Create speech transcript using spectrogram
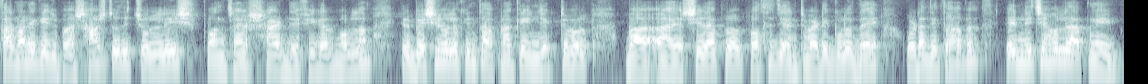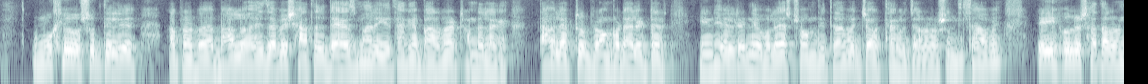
তার মানে কি, শ্বাস যদি চল্লিশ, পঞ্চাশ, ষাট, যে ফিগার বললাম এর বেশি হলে কিন্তু আপনাকে ইনজেক্টেবল বা শিরা পথে যে অ্যান্টিবায়োটিকগুলো দেয়, ওটা দিতে হবে। এর নিচে হলে আপনি মুখে ওষুধ দিলে আপনার ভালো হয়ে যাবে, সাথে যদি অ্যাজমার ইয়ে থাকে, বারবার ঠান্ডা লাগে, তাহলে একটু ব্রঙ্কোডাইলেটার ইনহেলটে নেবুলাইজ ফর্ম দিতে হবে, জ্বর থাকলে জ্বর ওষুধ দিতে হবে। এই হলো সাধারণ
